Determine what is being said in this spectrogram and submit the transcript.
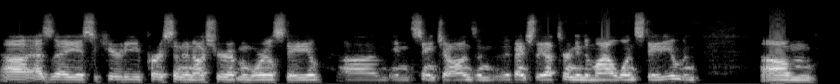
uh, as a, security person and usher at Memorial Stadium um, in St. John's, and eventually that turned into Mile One Stadium. And um,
